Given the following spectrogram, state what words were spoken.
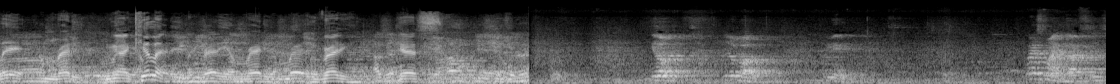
Lit. I'm ready. We gotta kill it. I'm ready. I'm ready. I'm ready. I'm Ready? Yes. Yo, little bug, come here. Where's my glasses?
